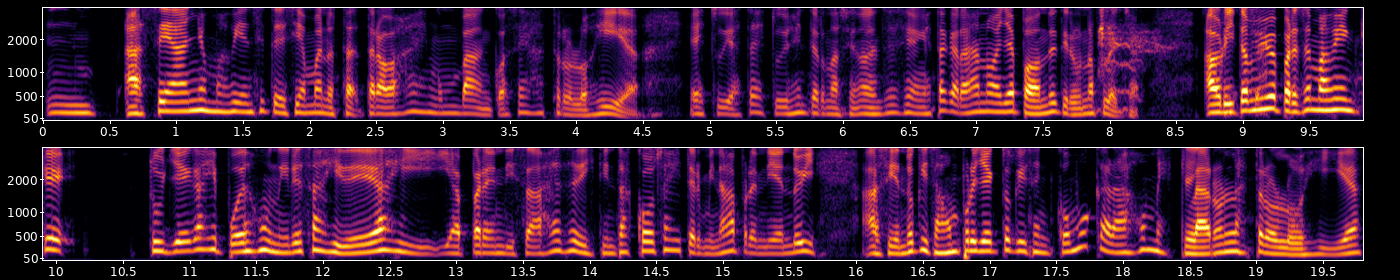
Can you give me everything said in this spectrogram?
Mm, hace años más bien si te decían, bueno, trabajas en un banco, haces astrología, estudiaste estudios internacionales, entonces en esta caraja no haya para dónde tirar una flecha. Ahorita a mí me parece más bien que tú llegas y puedes unir esas ideas y, aprendizajes de distintas cosas y terminas aprendiendo y haciendo quizás un proyecto que dicen, ¿cómo carajo mezclaron la astrología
